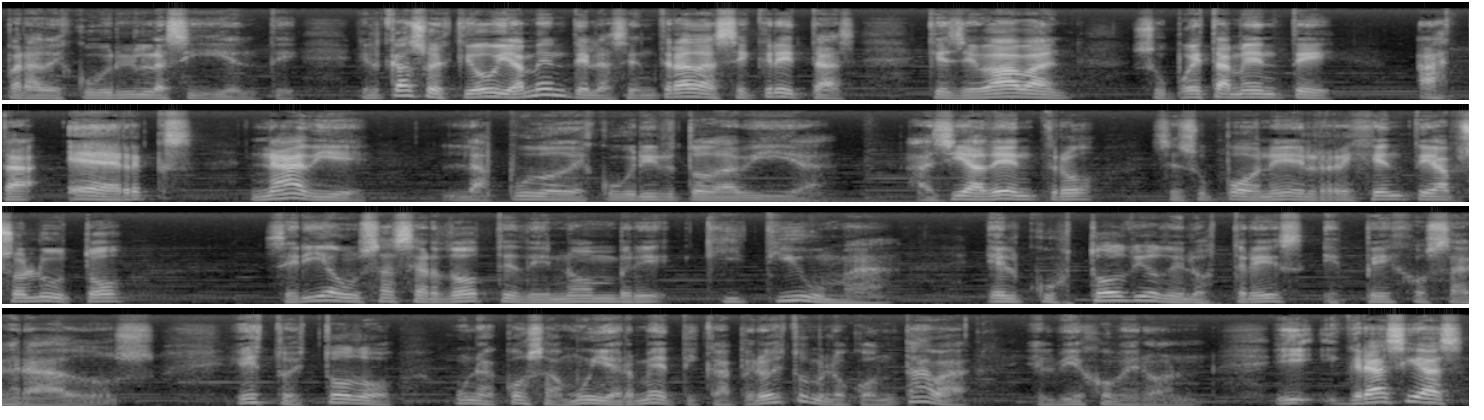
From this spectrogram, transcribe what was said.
para descubrir la siguiente. El caso es que obviamente las entradas secretas que llevaban supuestamente hasta Erx, nadie las pudo descubrir todavía. Allí adentro, se supone, el regente absoluto sería un sacerdote de nombre Kitiuma, el custodio de los tres espejos sagrados. Esto es todo una cosa muy hermética, pero esto me lo contaba el viejo Verón. Y gracias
